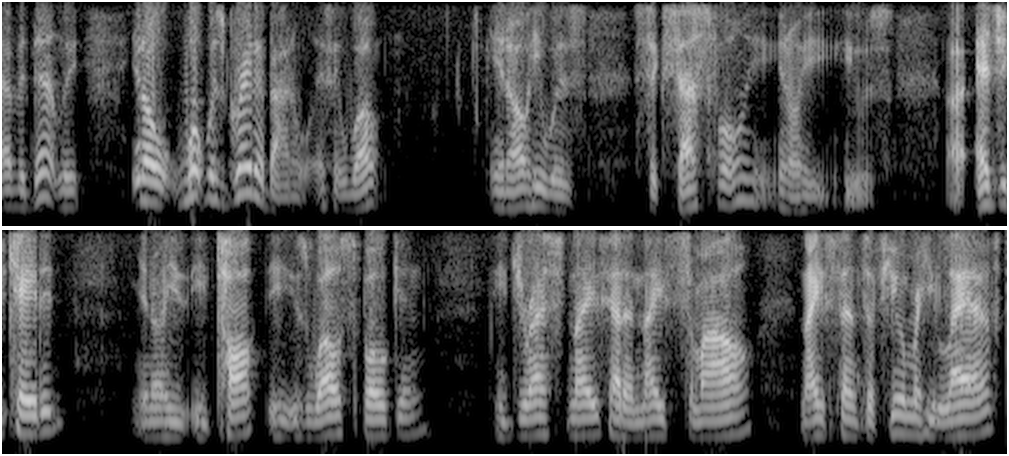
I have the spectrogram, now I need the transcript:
evidently. You know, what was great about him? They say, well, you know, he was successful. He, you know, he he was uh, educated. You know, he he talked. He was well spoken. He dressed nice. Had a nice smile. Nice sense of humor. He laughed.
